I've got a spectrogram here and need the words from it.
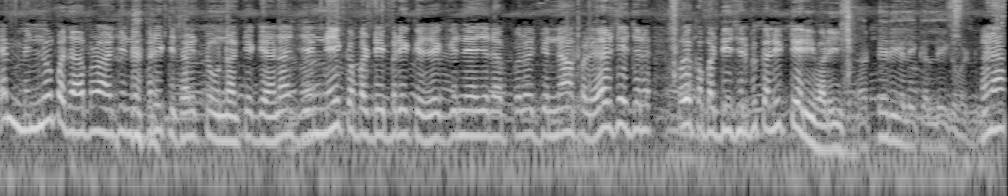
ਇਹ ਮੈਨੂੰ ਪਤਾ ਭਰਾ ਜਿੰਨੀ ਬਰੀਕੀ ਸਾਡੀ ਤੋਨਾ ਕੇ ਗਿਆ ਨਾ ਜਿੰਨੀ ਕਬੱਡੀ ਬਰੀਕੀ ਦੇ ਕਿੰਨੇ ਜਿਹੜਾ ਪਰ ਜਿੰਨਾ ਪਲੇਅਰ ਸੀ ਇੱਧਰ ਉਹ ਕਬੱਡੀ ਸਿਰਫ ਕੱਲੀ ਢੇਰੀ ਵਾਲੀ ਢੇਰੀ ਵਾਲੀ ਕੱਲੀ ਕਬੱਡੀ। ਹਨਾ?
